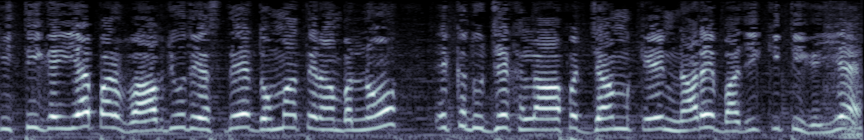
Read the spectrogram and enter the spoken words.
ਕੀਤੀ ਗਈ ਹੈ, ਪਰ ਬਾਵਜੂਦ ਇਸ ਦੇ ਦੋਵਾਂ ਧਿਰਾਂ ਵੱਲੋਂ ਇੱਕ ਦੂਜੇ ਖਿਲਾਫ ਜੰਮ ਕੇ ਨਾਅਰੇਬਾਜ਼ੀ ਕੀਤੀ ਗਈ ਹੈ।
